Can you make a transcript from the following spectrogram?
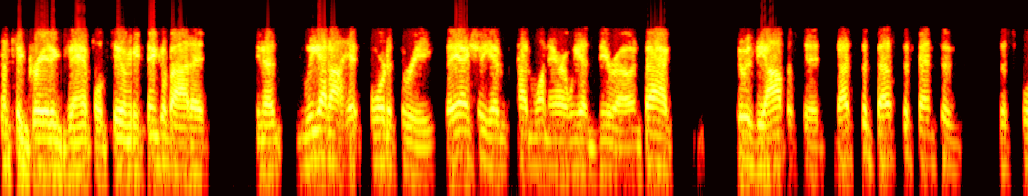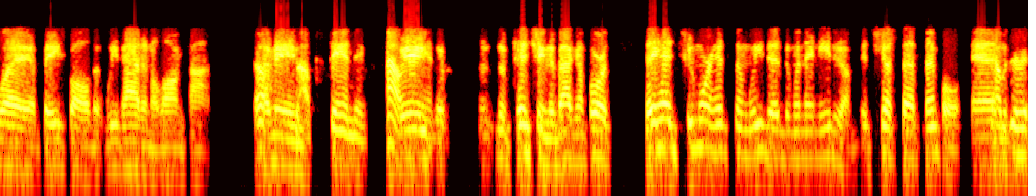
That's a great example too. I mean, think about it. You know, we got out hit four to three. They actually had had one error. We had zero. In fact, it was the opposite. That's the best defensive display of baseball that we've had in a long time. Oh, I mean, outstanding, We, outstanding. the, the pitching, the back and forth. They had two more hits than we did when they needed them. It's just that simple. And That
